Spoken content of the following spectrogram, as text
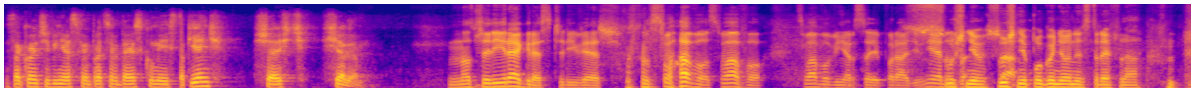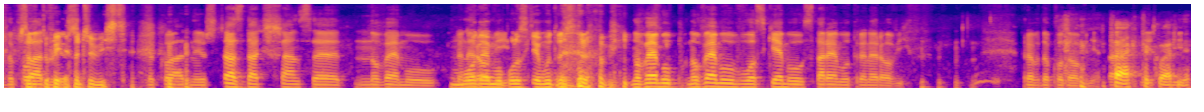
Zakończy Winiar swoją pracę w Gdańsku miejsca 5, 6, 7. No czyli regres, czyli wiesz, słabo, słabo, słabo Winiar sobie poradził. Nie, no, słusznie, słusznie pogoniony z Trefla. dokładnie, już, oczywiście. dokładnie, już czas dać szansę nowemu trenerowi. Młodemu polskiemu trenerowi. Nowemu, nowemu włoskiemu, staremu trenerowi. Prawdopodobnie. Tak, jeśli- dokładnie.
